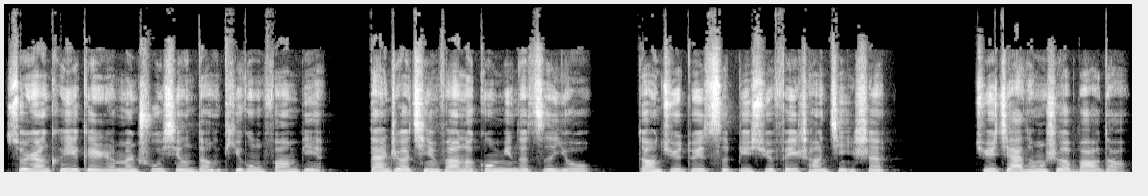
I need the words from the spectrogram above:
虽然可以给人们出行等提供方便，但这侵犯了公民的自由，当局对此必须非常谨慎。据加通社报道，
